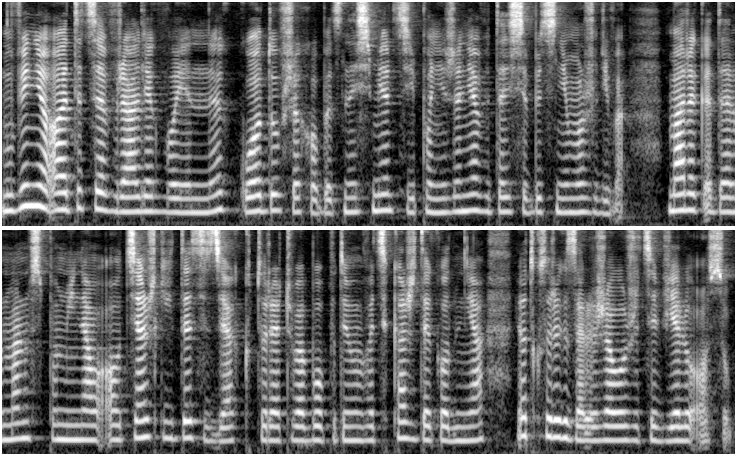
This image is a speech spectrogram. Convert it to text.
Mówienie o etyce w realiach wojennych, głodu, wszechobecnej śmierci i poniżenia wydaje się być niemożliwe. Marek Edelman wspominał o ciężkich decyzjach, które trzeba było podejmować każdego dnia i od których zależało życie wielu osób.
